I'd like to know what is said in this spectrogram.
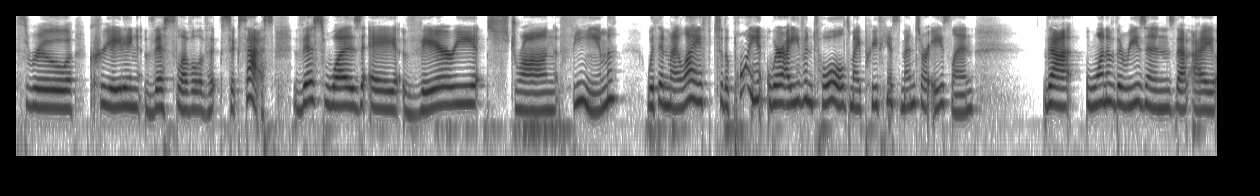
through creating this level of success. This was a very strong theme within my life to the point where I even told my previous mentor, Aislinn, that one of the reasons that I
